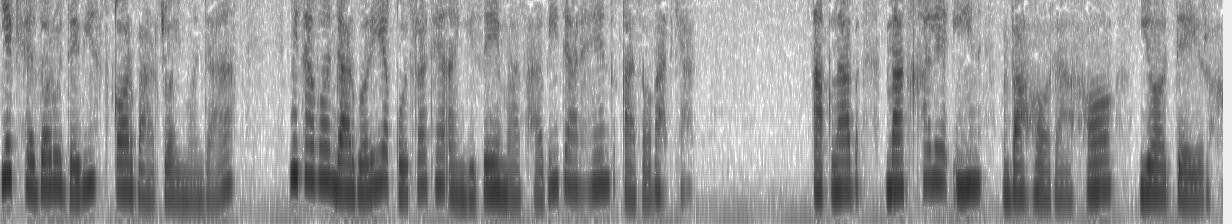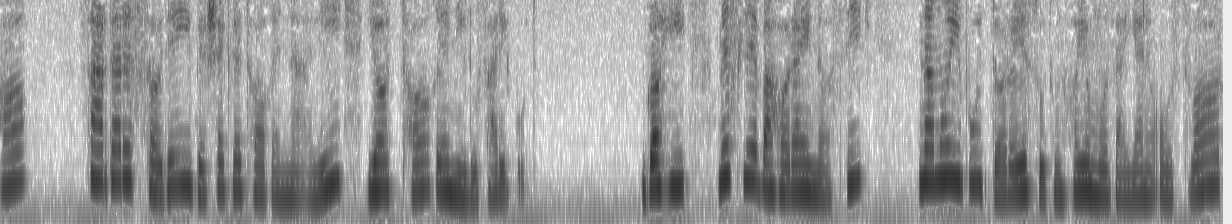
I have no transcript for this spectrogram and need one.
یک هزار و دویست قار بر جای مانده است می‌توان درباره قدرت انگیزه مذهبی در هند قضاوت کرد. اغلب مدخل این وهاره ها یا دیرها سردر ای به شکل تاق نعلی یا تاق نیلوفری بود. گاهی مثل وهاره ناسیک نمایی بود دارای ستونهای مزین استوار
